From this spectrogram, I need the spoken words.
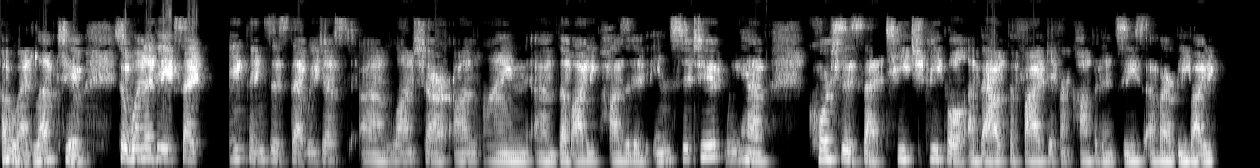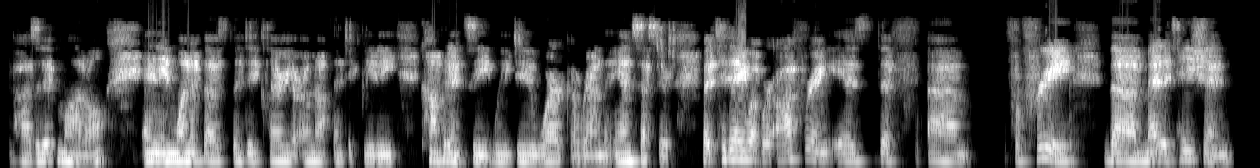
Oh, I'd love to. So, one of the exciting things is that we just uh, launched our online um, the body positive institute. We have courses that teach people about the five different competencies of our be body positive model. And in one of those the declare your own authentic beauty competency we do work around the ancestors. But today what we're offering is the um, for free the meditation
